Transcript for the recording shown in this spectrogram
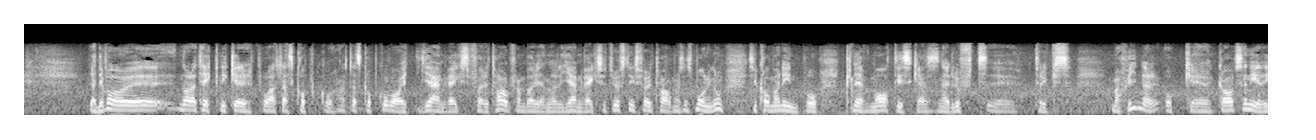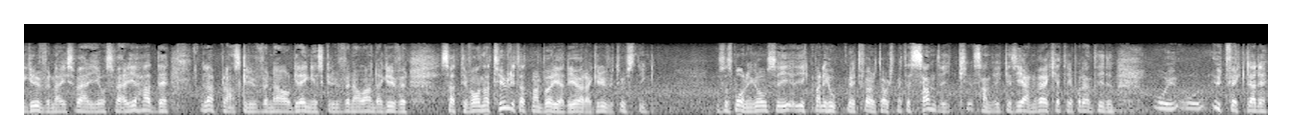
Ja, det var eh, några tekniker på Atlas Copco. Atlas Copco var ett järnvägsföretag från början, eller järnvägsutrustningsföretag. Men så småningom så kom man in på pneumatiska såna här lufttrycksmaskiner och eh, gav sig ner i gruvorna i Sverige. Och Sverige hade Lapplandsgruvorna och Grängesgruvorna och andra gruvor. Så att det var naturligt att man började göra gruvutrustning. Och så småningom så gick man ihop med ett företag som hette Sandvik, Sandvikens järnverk hette det på den tiden, och, och utvecklade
